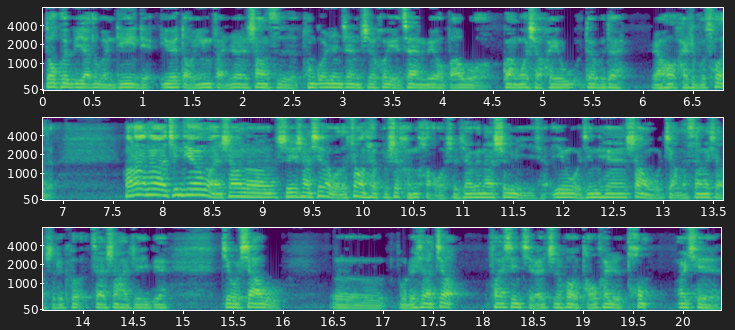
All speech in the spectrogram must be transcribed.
都会比较的稳定一点。因为抖音反正上次通过认证之后也再也没有把我关过小黑屋，对不对？然后还是不错的。好了，那今天晚上呢，实际上现在我的状态不是很好，我首先跟大家声明一下，因为我今天上午讲了三个小时的课，在上海这一边，结果下午。呃，补了一下觉，发现起来之后头开始痛，而且，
